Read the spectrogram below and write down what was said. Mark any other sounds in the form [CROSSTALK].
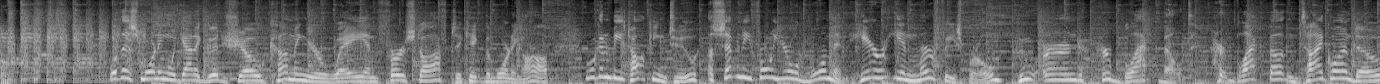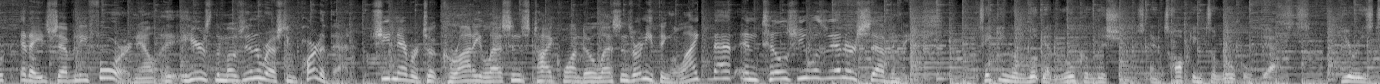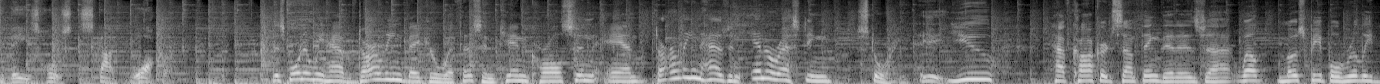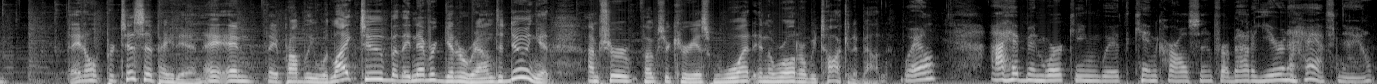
Well, this morning we got a good show coming your way, and first off, to kick the morning off, we're going to be talking to a 74 year old woman here in Murfreesboro who earned her black belt. Her black belt in Taekwondo at age 74. Now, here's the most interesting part of that. She never took karate lessons, Taekwondo lessons, or anything like that until she was in her 70s. Taking a look at local issues and talking to local guests. Here is today's host, Scott Walker. This morning we have Darlene Baker with us and Ken Carlson, and Darlene has an interesting story. You have conquered something that is, uh, well, most people really they don't participate in, and they probably would like to, but they never get around to doing it. I'm sure folks are curious. What in the world are we talking about? Well, I have been working with Ken Carlson for about a year and a half now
